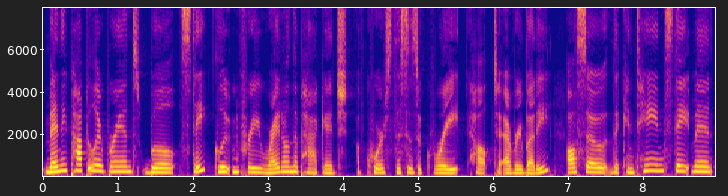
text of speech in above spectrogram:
Many popular brands will state gluten free right on the package. Of course, this is a great help to everybody. Also, the contain statement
